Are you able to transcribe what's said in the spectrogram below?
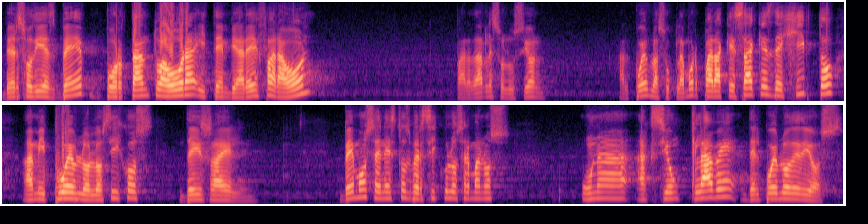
Verso 10, ve por tanto ahora y te enviaré Faraón para darle solución al pueblo, a su clamor, para que saques de Egipto a mi pueblo, los hijos de Israel. Vemos en estos versículos, hermanos, una acción clave del pueblo de Dios.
